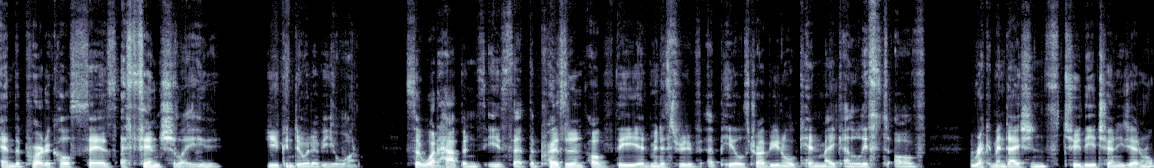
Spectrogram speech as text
and the protocol says essentially you can do whatever you want. So, what happens is that the president of the Administrative Appeals Tribunal can make a list of recommendations to the Attorney General.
